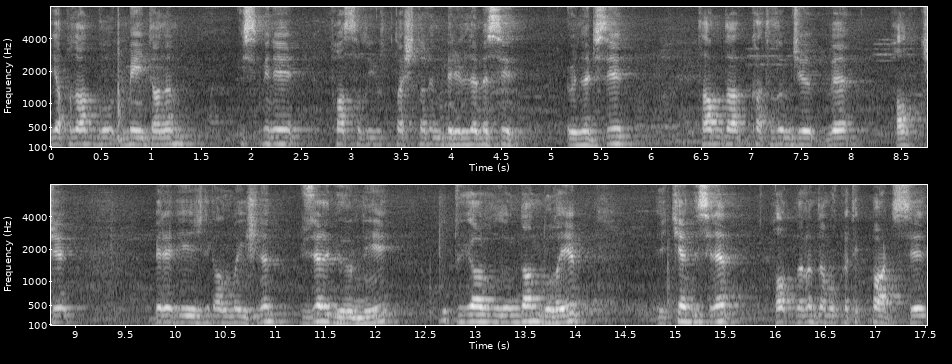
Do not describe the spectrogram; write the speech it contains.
yapılan bu meydanın ismini Faslı yurttaşların belirlemesi önerisi tam da katılımcı ve halkçı belediyecilik anlayışının güzel bir örneği. Bu duyarlılığından dolayı e, kendisine Halkların Demokratik Partisi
